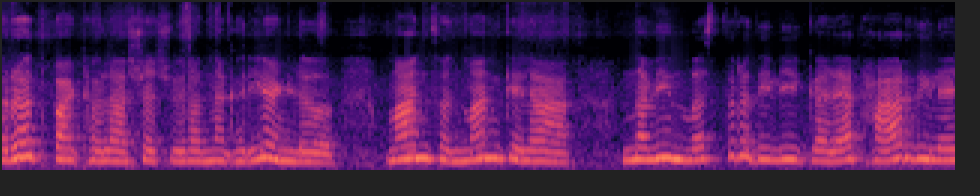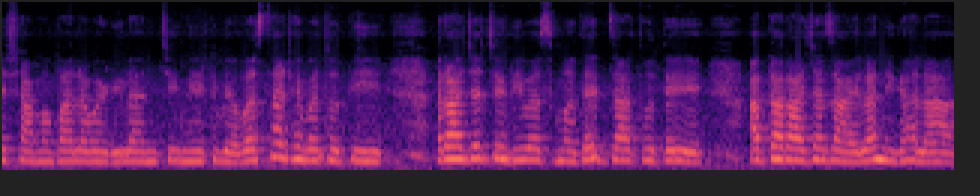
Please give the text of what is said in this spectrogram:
रथ पाठवला शश्वरांना घरी आणलं. मान सन्मान केला. नवीन वस्त्र दिली गळ्यात हार दिले. श्यामबाला वडिलांची नीट व्यवस्था ठेवत होती. राजाचे दिवस मध्येच जात होते. आता राजा जायला निघाला.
